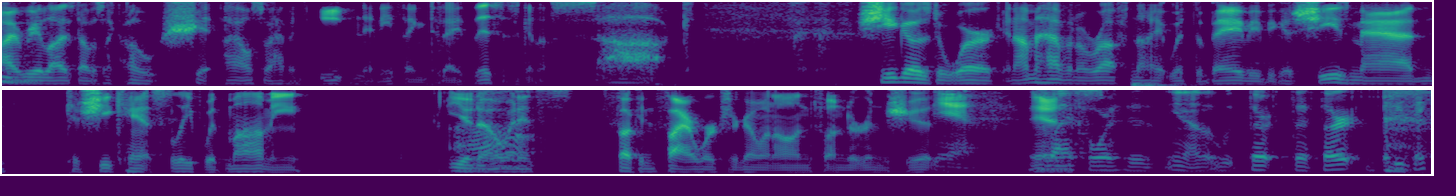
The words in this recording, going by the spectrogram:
I Mhm. realized I was like, "Oh shit! I also haven't eaten anything today. This is gonna suck." She goes to work, and I'm having a rough night with the baby because she's mad because she can't sleep with mommy, you know, and Oh. it's fucking fireworks are going on, thunder and shit. Yeah. And July Fourth is you know the third the third. Dude, they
